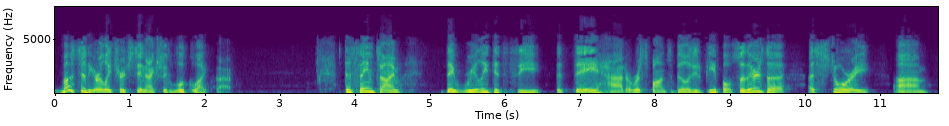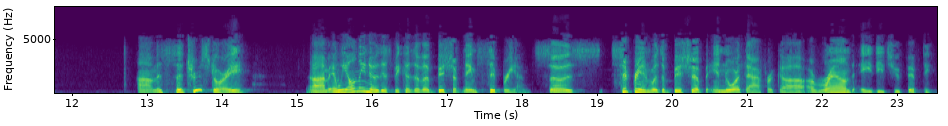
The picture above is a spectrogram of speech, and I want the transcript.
most of the early church didn't actually look like that. At the same time, they really did see that they had a responsibility to people. So there's a, a story um, Um, this is a true story. Um, and we only know this because of a bishop named Cyprian. So Cyprian was a bishop in North Africa around AD 250.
